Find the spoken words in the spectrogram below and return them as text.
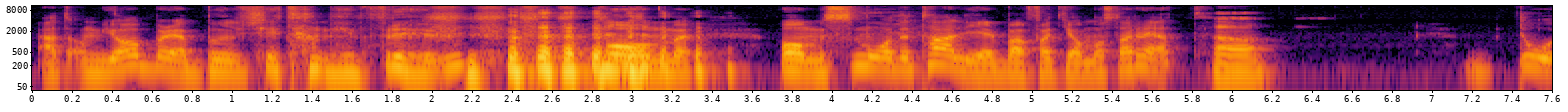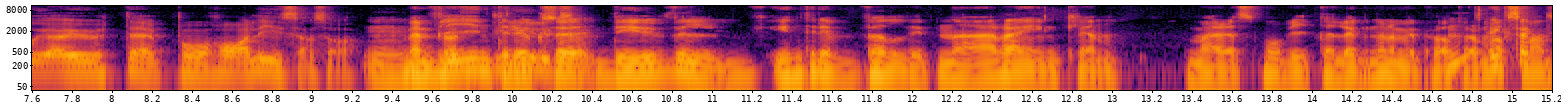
Att om jag börjar bullshitta min fru om, om små detaljer bara för att jag måste ha rätt, Ja. då är jag ute på halis alltså. Mm. Men blir att inte det är också, liksom- det är ju väl, är inte det väldigt nära egentligen? De här små vita lögnerna vi pratar Mm, om. Att exakt, man,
